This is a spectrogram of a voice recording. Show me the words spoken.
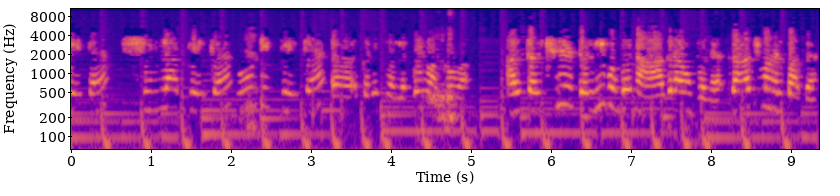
போயிருக்கேன் சிம்லா போயிருக்கேன் ஊட்டிக்கு போயிருக்கேன் கோவா கோவா அது கழிச்சு டெல்லி போகும்போது நான் ஆக்ராவும் போனேன். தாஜ்மஹால் பார்த்தேன்.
